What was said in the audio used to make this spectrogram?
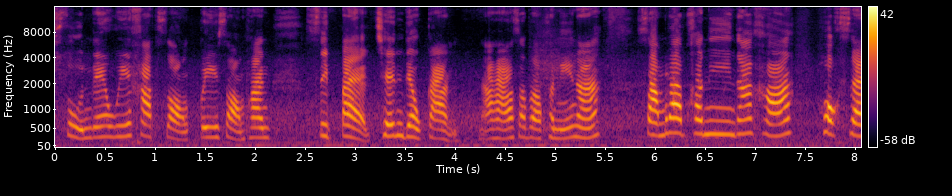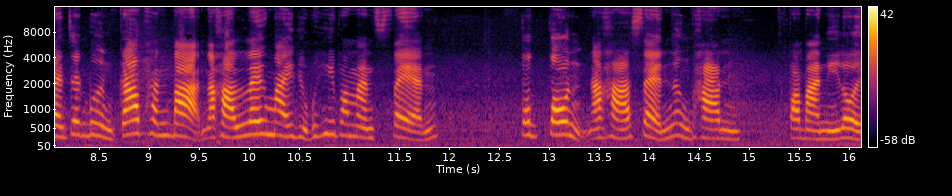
3.0 Navy ขับ 2 ปี 2018 เช่นเดียวกันนะคะสำหรับคันนี้นะสำหรับคันนี้นะคะ 679,000 บาทนะคะ เลขไม้อยู่ที่ประมาณแสนต้นๆนะคะแสนหนึ่งพัน ประมาณนี้เลย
